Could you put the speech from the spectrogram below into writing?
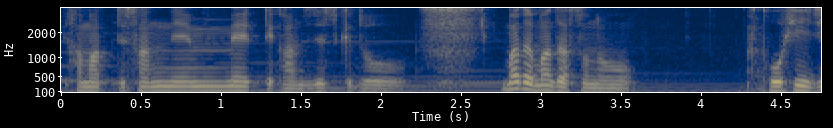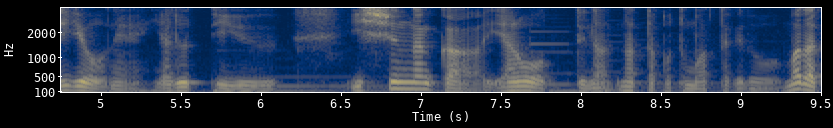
ーハマって3年目って感じですけど、まだまだその、コーヒー事業をね、やるっていう、一瞬なんかやろうってなったこともあったけど、まだ、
